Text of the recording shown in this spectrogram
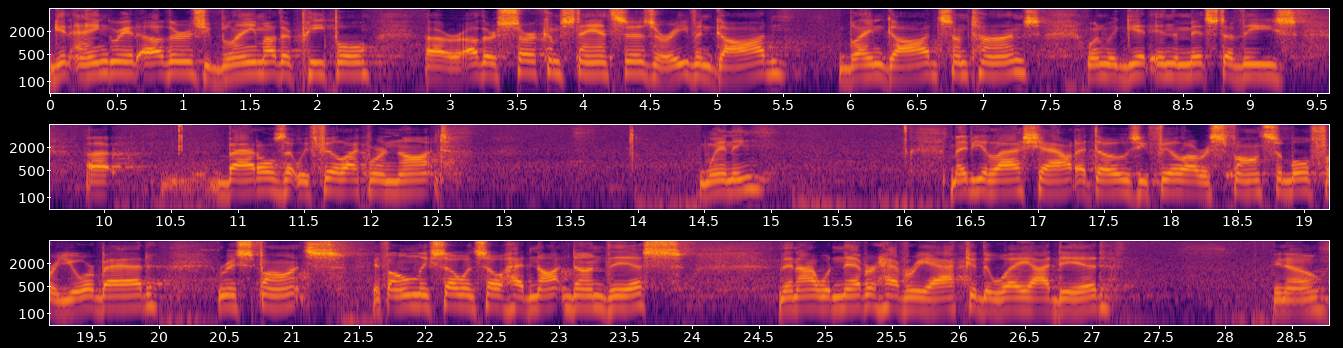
Get angry at others, you blame other people uh, or other circumstances or even God. Blame God sometimes when we get in the midst of these uh, battles that we feel like we're not winning. Maybe you lash out at those you feel are responsible for your bad response. If only so and so had not done this, then I would never have reacted the way I did. You know?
